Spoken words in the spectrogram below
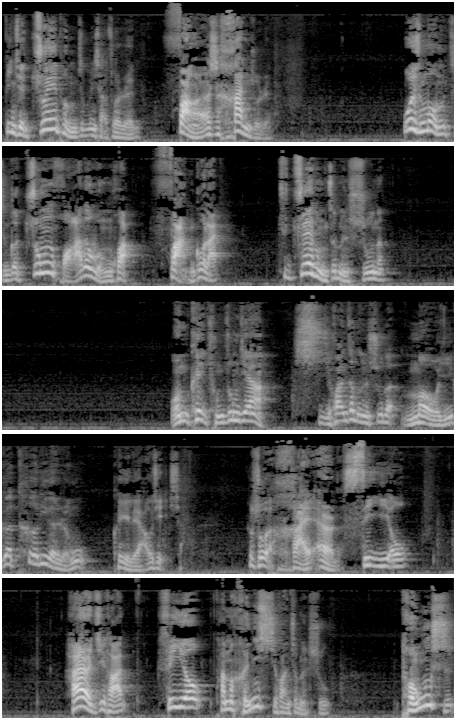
并且追捧这本小说的人，反而是汉族人。为什么我们整个中华的文化反过来去追捧这本书呢？我们可以从中间啊，喜欢这本书的某一个特例的人物可以了解一下，就说海尔的 CEO，海尔集团 CEO，他们很喜欢这本书，同时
